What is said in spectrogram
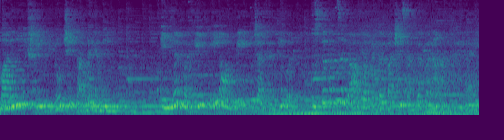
माननीय श्री विनोदजी तांबे यांनी. इंग्लंडमधील हे ऑन वेच्या धर्तीवर पुस्तकांचं गाव या प्रकल्पाची संकल्पना आधारित आहे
